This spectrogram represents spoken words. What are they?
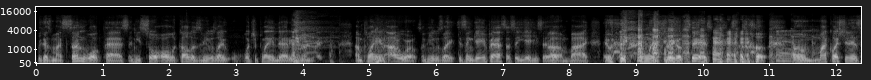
Because my son walked past and he saw all the colors and he was like, "What you playing, Daddy?" And I'm like, "I'm playing Outer Worlds." And he was like, "It's in Game Pass." I said, "Yeah." He said, "Oh, I'm by," and, and went straight upstairs. So, um, my question is,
